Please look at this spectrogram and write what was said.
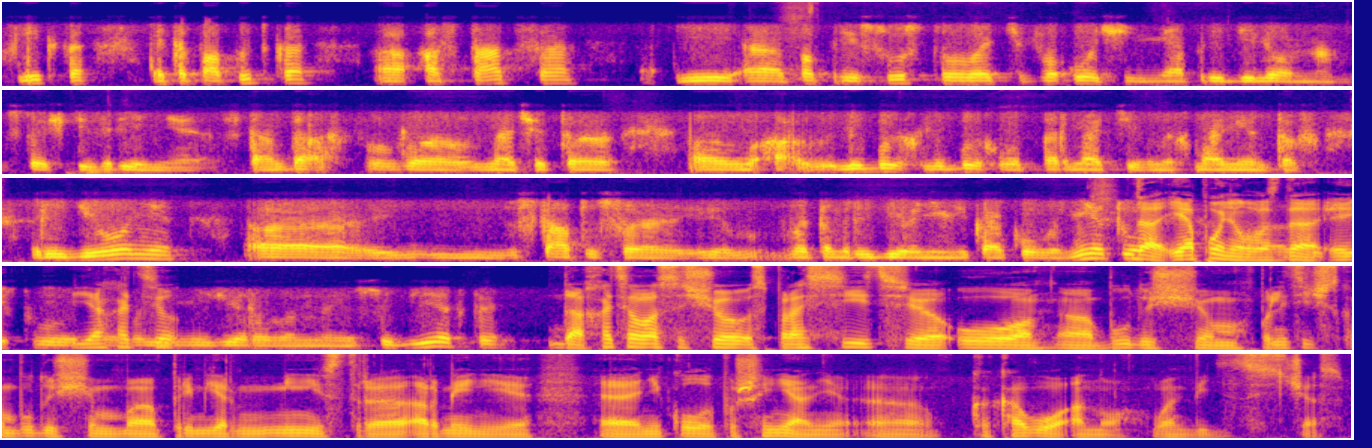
конфликта. Это попытка остаться и поприсутствовать в очень неопределенном с точки зрения стандартов, значит, любых любых вот нормативных моментов регионе, Э, статуса в этом регионе никакого нету. Да, я понял вас, да. Э, я хотел... субъекты. Да, хотел вас еще спросить о будущем, политическом будущем премьер-министра Армении Никола Пашиняне. Каково оно вам видится сейчас?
